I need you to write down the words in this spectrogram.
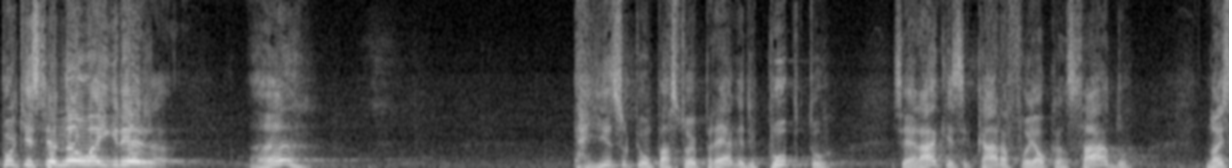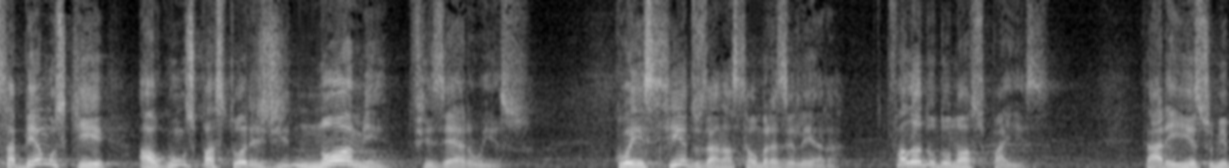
porque senão a igreja. Hã? É isso que um pastor prega de púlpito? Será que esse cara foi alcançado? Nós sabemos que alguns pastores de nome fizeram isso, conhecidos da nação brasileira, falando do nosso país. Cara, e isso me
